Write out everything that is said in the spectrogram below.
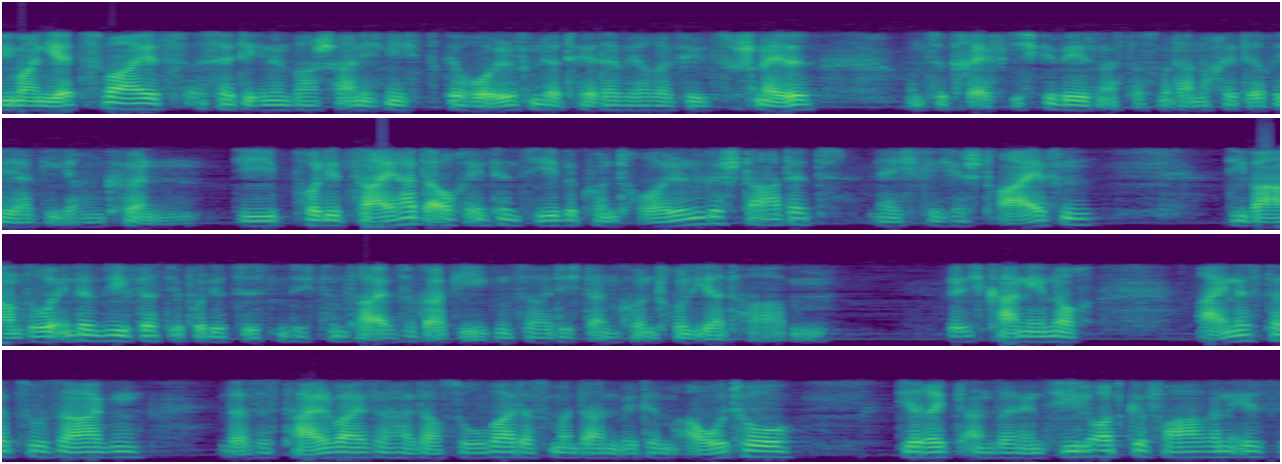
Wie man jetzt weiß, es hätte ihnen wahrscheinlich nichts geholfen. Der Täter wäre viel zu schnell und zu kräftig gewesen, als dass man da noch hätte reagieren können. Die Polizei hat auch intensive Kontrollen gestartet, nächtliche Streifen. Die waren so intensiv, dass die Polizisten sich zum Teil sogar gegenseitig dann kontrolliert haben. Ich kann Ihnen noch eines dazu sagen, dass es teilweise halt auch so war, dass man dann mit dem Auto direkt an seinen Zielort gefahren ist,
